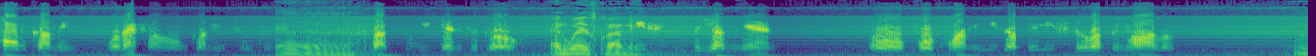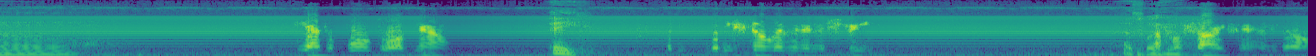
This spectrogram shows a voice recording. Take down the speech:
homecoming. Well, that's her homecoming too. Uh, about two weekends ago. and where is Kwame? He's the young man. Oh, poor Kwame. He's up. He's still up in Harlem. Uh, He has a bulldog now, hey, but, but he's still living in the street. That's for I feel sorry for him, though.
